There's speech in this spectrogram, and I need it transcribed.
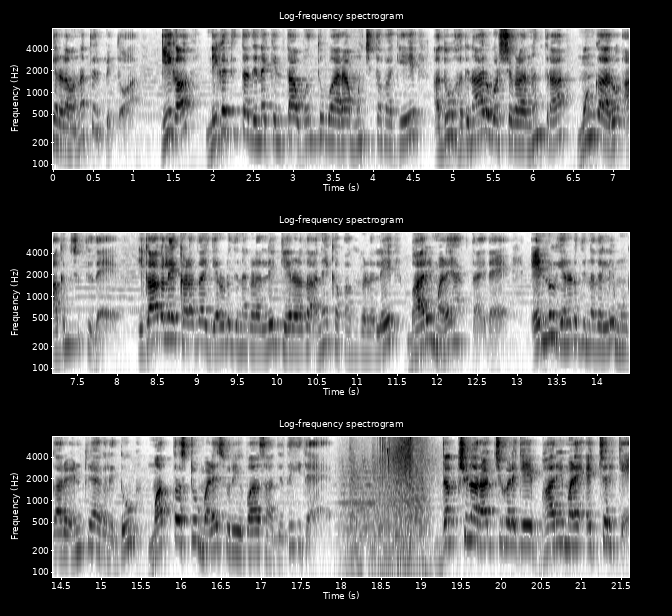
ಕೇರಳವನ್ನು ತಲುಪಿತ್ತು. ಈಗ ನಿಗದಿತ ದಿನಕ್ಕಿಂತ ಒಂದು ವಾರ ಮುಂಚಿತವಾಗಿ ಅದು ಹದಿನಾರು ವರ್ಷಗಳ ನಂತರ ಮುಂಗಾರು ಆಗಮಿಸುತ್ತಿದೆ. ಈಗಾಗಲೇ ಕಳೆದ ಎರಡು ದಿನಗಳಲ್ಲಿ ಕೇರಳದ ಅನೇಕ ಭಾಗಗಳಲ್ಲಿ ಭಾರಿ ಮಳೆ ಆಗ್ತಾ ಇದೆ. ಇನ್ನು ಎರಡು ದಿನದಲ್ಲಿ ಮುಂಗಾರು ಎಂಟ್ರಿ ಆಗಲಿದ್ದು ಮತ್ತಷ್ಟು ಮಳೆ ಸುರಿಯುವ ಸಾಧ್ಯತೆ ಇದೆ. ದಕ್ಷಿಣ ರಾಜ್ಯಗಳಿಗೆ ಭಾರಿ ಮಳೆ ಎಚ್ಚರಿಕೆ.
